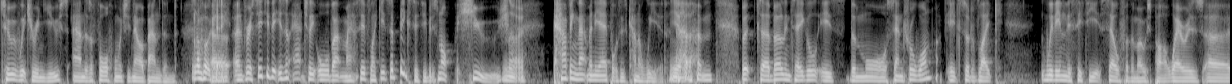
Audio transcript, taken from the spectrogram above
two of which are in use, and there's a fourth one which is now abandoned. Oh, okay. Uh, and for a city that isn't actually all that massive, like it's a big city, but it's not huge. no. Having that many airports is kind of weird. Yeah. Um, but uh, Berlin Tegel is the more central one. It's sort of like within the city itself for the most part, whereas uh,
